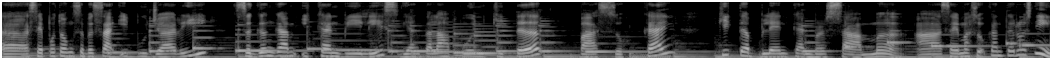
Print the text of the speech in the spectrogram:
Uh, saya potong sebesar ibu jari, segenggam ikan bilis yang telah pun kita basuhkan. Kita blendkan bersama. Uh, saya masukkan terus ni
